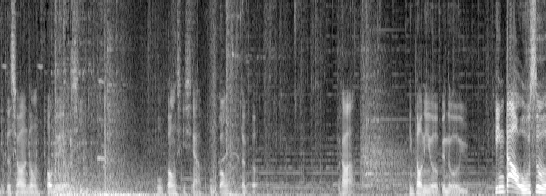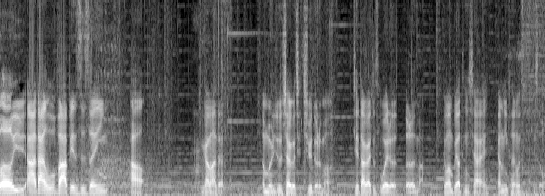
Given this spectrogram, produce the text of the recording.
你就喜欢这种受虐游戏。武功奇侠，武功这个，这干嘛？听到你耳边的耳语，听到无数耳语啊，但无法辨识声音。好，你干嘛的？那么你就是下一个前去的人吗？一切大概就是为了责任吧。千万不要停下来，想你可能会失去什么。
